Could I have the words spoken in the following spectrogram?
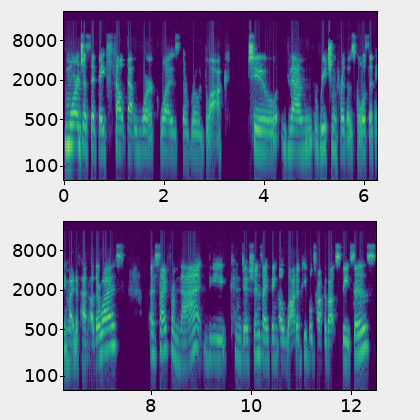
More just that they felt that work was the roadblock to them reaching for those goals that they might have had otherwise aside from that, the conditions, I think a lot of people talk about spaces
